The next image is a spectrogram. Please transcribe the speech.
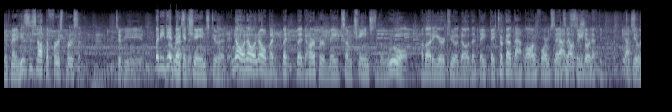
with many. This is not the first person to be. But he did make a change to it. No, no, no. But but but Harper made some change to the rule about a year or two ago that they, they took out that long form census, now it's so you short- didn't have to, Yeah, to do so it.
